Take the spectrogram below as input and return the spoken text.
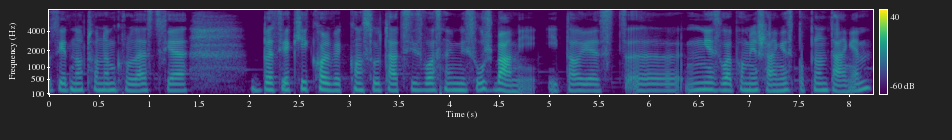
Zjednoczonym Królestwie bez jakiejkolwiek konsultacji z własnymi służbami. I to jest e, niezłe pomieszanie z poplątaniem,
